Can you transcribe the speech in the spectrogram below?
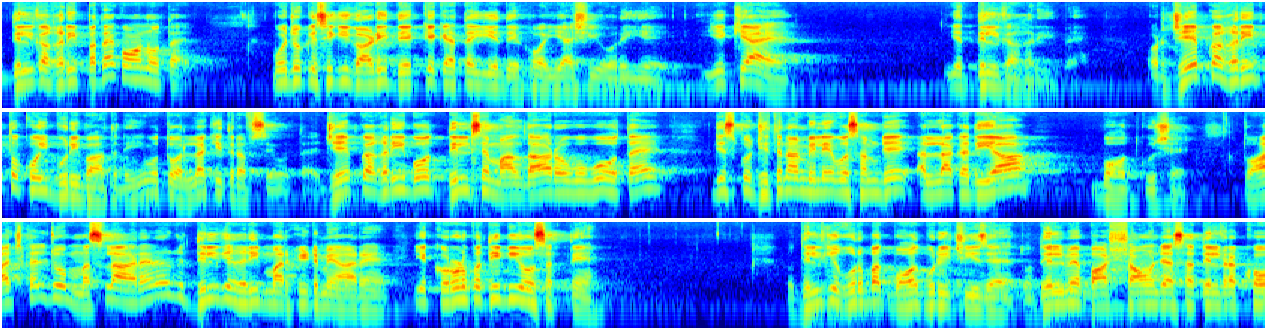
दिल का गरीब पता है कौन होता है? वो जो किसी की गाड़ी देख के कहता है, ये देखो अयाशी हो रही है। ये क्या है? ये दिल का गरीब है। और जेब का गरीब तो कोई बुरी बात नहीं, वो तो अल्लाह की तरफ़ से होता है। जेब का गरीब हो, दिल से मालदार हो, वो वो होता है जिसको जितना मिले वो समझे, अल्लाह का दिया बहुत कुछ है। तो आजकल जो मसला आ रहा है ना, जो दिल के गरीब मार्केट में आ रहे हैं, ये करोड़पति भी हो सकते हैं। तो दिल की गुर्बत बहुत बुरी चीज़ है तो दिल में बादशाहों जैसा दिल रखो,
